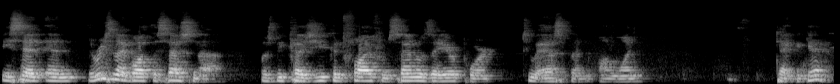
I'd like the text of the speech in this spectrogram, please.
He said, and the reason I bought the Cessna was because you can fly from San Jose Airport to Aspen on one tank of gas.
